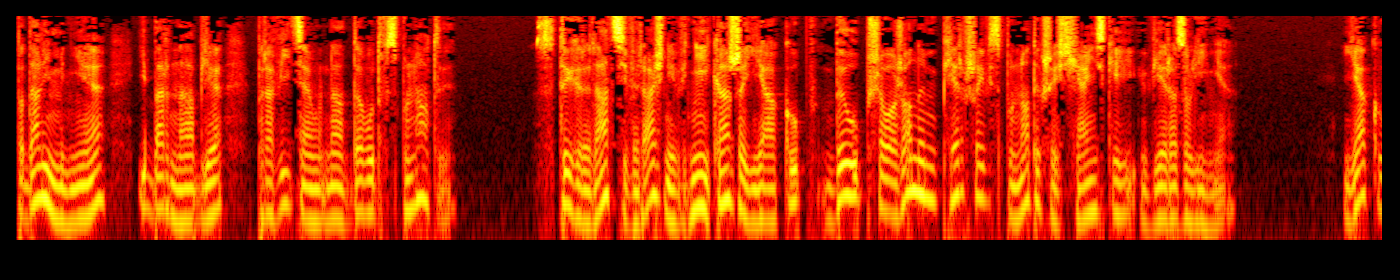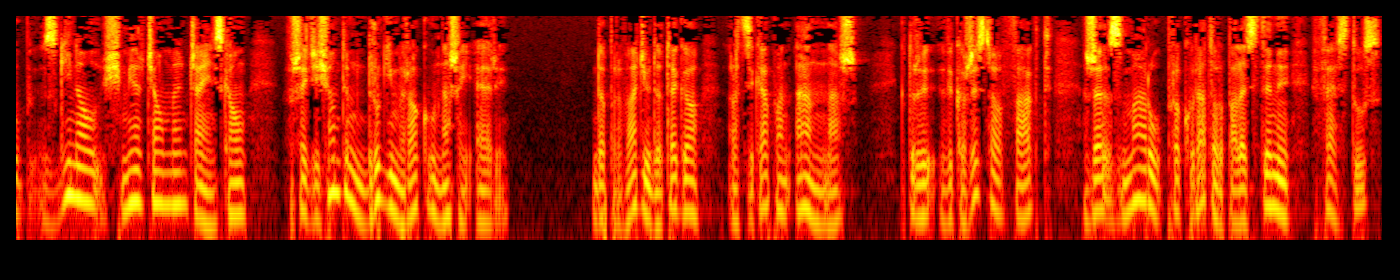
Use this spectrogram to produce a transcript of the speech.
podali mnie i Barnabie prawicę na dowód wspólnoty. Z tych relacji wyraźnie wynika, że Jakub był przełożonym pierwszej wspólnoty chrześcijańskiej w Jerozolimie. Jakub zginął śmiercią męczeńską w 62 roku naszej ery. Doprowadził do tego arcykapłan Annasz, który wykorzystał fakt, że zmarł prokurator Palestyny Festus,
